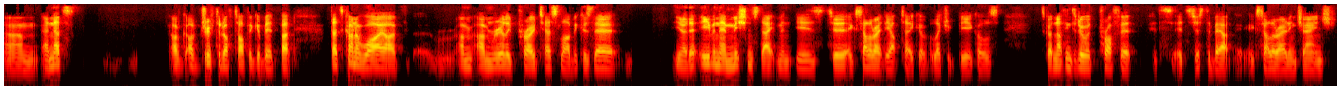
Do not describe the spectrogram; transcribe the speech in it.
Um, and that's, I've, I've drifted off topic a bit, but that's kind of why I've I'm I'm really pro Tesla because they're you know even their mission statement is to accelerate the uptake of electric vehicles. It's got nothing to do with profit. It's it's just about accelerating change.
